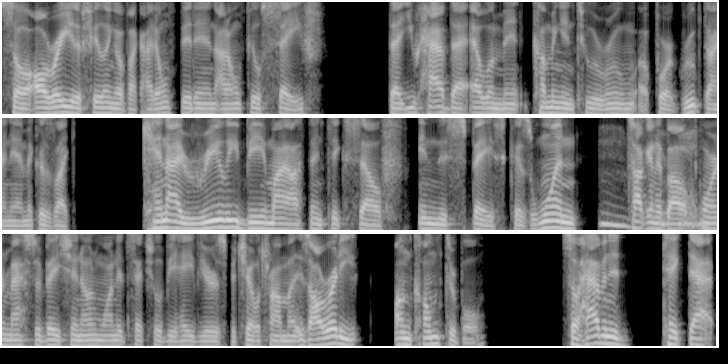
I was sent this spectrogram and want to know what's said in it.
So already the feeling of like I don't fit in, I don't feel safe, that you have that element coming into a room uh, for a group dynamic is like, can I really be my authentic self in this space? Because one, Mm, talking so about good. porn, masturbation, unwanted sexual behaviors, betrayal trauma is already uncomfortable. So having to take that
